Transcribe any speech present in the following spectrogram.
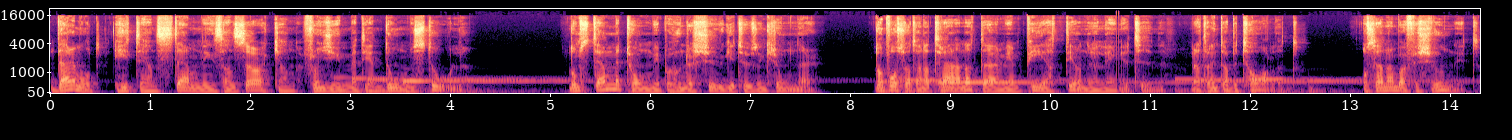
Däremot hittar jag en stämningsansökan från gymmet i en domstol. De stämmer Tommy på 120 000 kronor. De påstår att han har tränat där med en PT under en längre tid, men att han inte har betalat. Och sen har han bara försvunnit.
